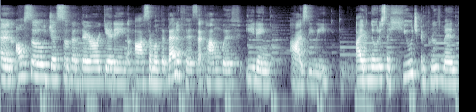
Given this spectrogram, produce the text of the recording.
and also just so that they are getting uh, some of the benefits that come with eating uh, Ziwi. I've noticed a huge improvement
